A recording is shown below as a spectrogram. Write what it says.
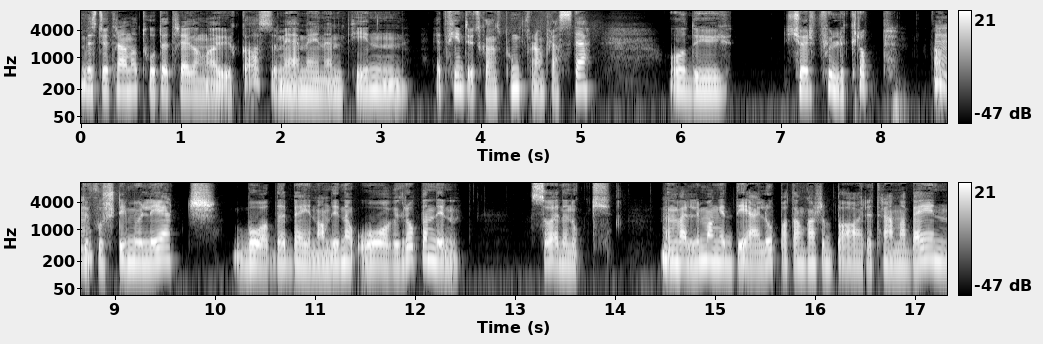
Hvis du trener to til tre ganger i uka, som jeg mener er en fin, et fint utgangspunkt for de fleste, og du kjører full kropp, at du får stimulert både beina dine og overkroppen din, så er det nok. Men veldig mange deler opp at han kanskje bare trener bein,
